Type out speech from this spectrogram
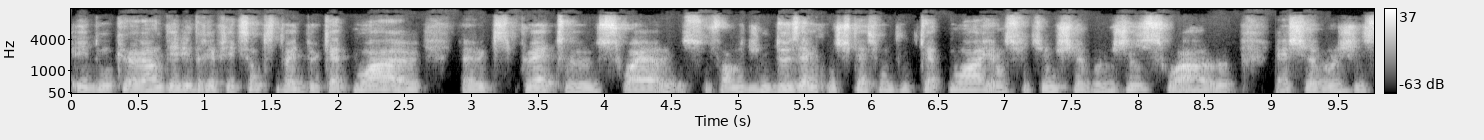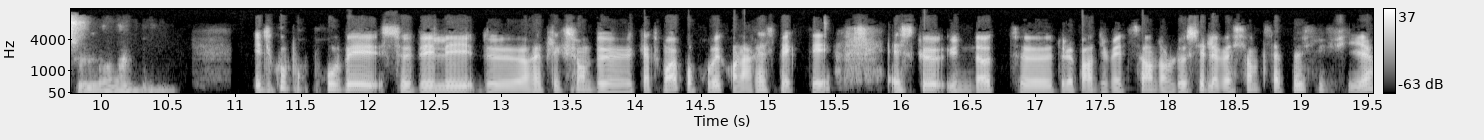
et donc un délai de réflexion qui doit être de quatre mois, qui peut être soit sous forme d'une deuxième consultation de quatre mois et ensuite une chirurgie, soit la chirurgie selon la et du coup, pour prouver ce délai de réflexion de quatre mois, pour prouver qu'on l'a respecté, est-ce qu'une note euh, de la part du médecin dans le dossier de la patiente, ça peut suffire?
